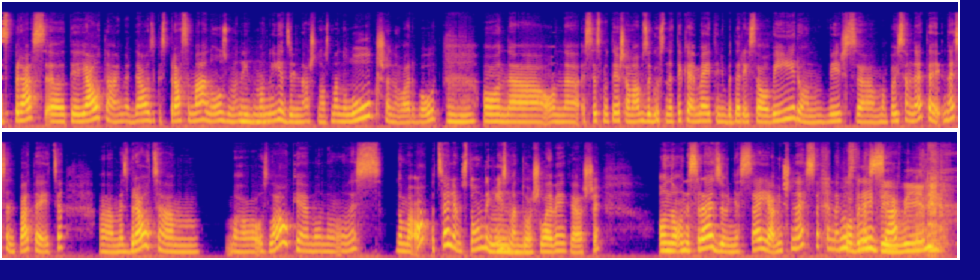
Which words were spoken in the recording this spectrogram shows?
kas prasa, eh, tie jautājumi ir daudz, kas prasa manu uzmanību, mm -hmm. manu iedziļināšanos, manu lūgšanu, varbūt. Mm -hmm. un, eh, un eh, es esmu tiešām apzagusi ne tikai meitiņu, bet arī savu vīru. Un vīrs man pavisam nete, nesen pateica, mēs braucām uz laukiem, un, un es domāju, o, pa ceļam stundiņu mm -hmm. izmantošu, lai vienkārši. Un, un es redzu viņa sejā, viņš nesaka neko, Mums bet es saku.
